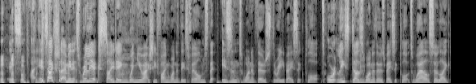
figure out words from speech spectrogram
Uh, it's it's actually I mean it's really exciting when you actually find one of these films that isn't one of those three basic plots or at least does one of those basic plots well so like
